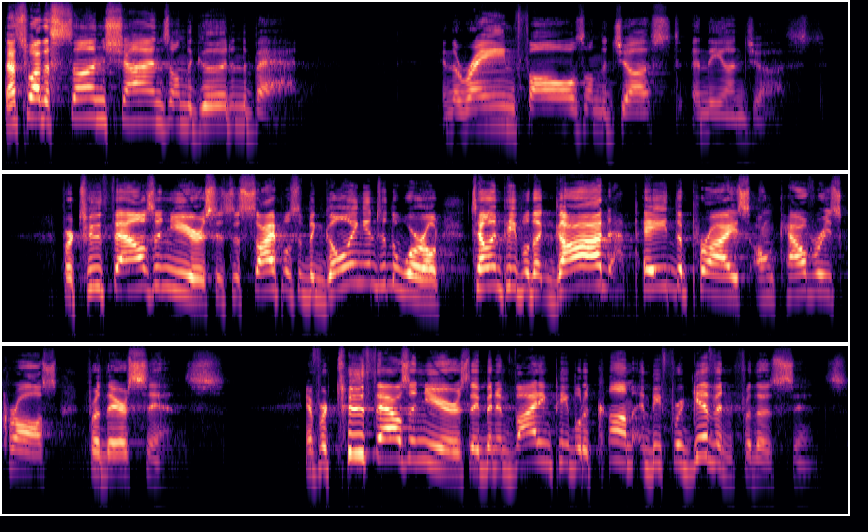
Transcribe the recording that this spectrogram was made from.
That's why the sun shines on the good and the bad, and the rain falls on the just and the unjust. For 2,000 years, his disciples have been going into the world telling people that God paid the price on Calvary's cross for their sins. And for 2,000 years, they've been inviting people to come and be forgiven for those sins.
